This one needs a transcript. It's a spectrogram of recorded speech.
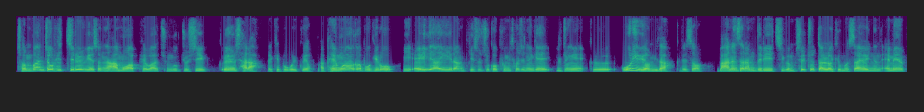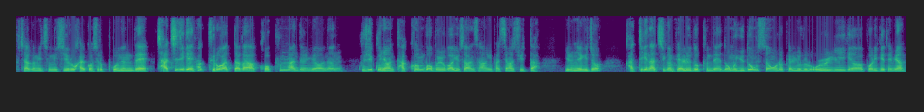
전반적으로 해지를 위해서는 암호화폐와 중국 주식을 사라 이렇게 보고 있고요. 아, 뱅화가 보기로 이 AI랑 기술주 거품이 터지는 게 일종의 그 꼬리 위험이다. 그래서 많은 사람들이 지금 7조 달러 규모 쌓여 있는 MMF 자금이 증시로 갈 것으로 보는데 자칫 이게 확 들어왔다가 거품을 만들면은 99년 닷컴 버블과 유사한 상황이 발생할 수 있다. 이런 얘기죠. 가뜩이나 지금 밸류 높은데 너무 유동성으로 밸류를 올리게 버리게 되면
